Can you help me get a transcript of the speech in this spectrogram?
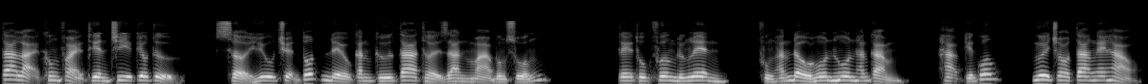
Ta lại không phải thiên tri tiêu tử, sở hữu chuyện tốt đều căn cứ ta thời gian mà buông xuống. Tê Thục Phương đứng lên, phùng hắn đầu hôn hôn hắn cằm, hạ kiến quốc, ngươi cho ta nghe hảo,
